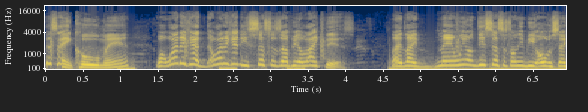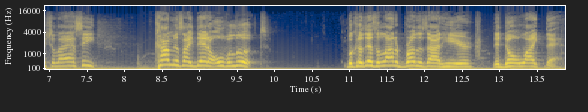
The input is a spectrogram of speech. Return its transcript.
this ain't cool, man. Why, why they got why they got these sisters up here like this? Like, like, man, we don't. These sisters don't need to be over sexualized. See, comments like that are overlooked because there's a lot of brothers out here that don't like that.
